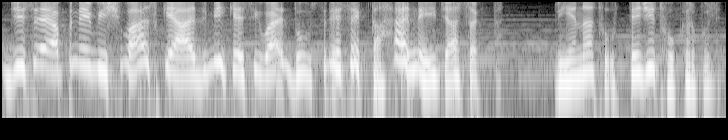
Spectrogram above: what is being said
जिसे अपने विश्वास के आदमी के सिवाय दूसरे से कहा नहीं जा सकता। प्रियनाथ उत्तेजित होकर बोले,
